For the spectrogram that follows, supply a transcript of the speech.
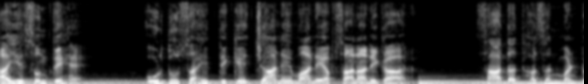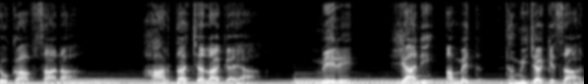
आइए सुनते हैं उर्दू साहित्य के जाने माने अफसाना निगार। सादत हसन मंटो का अफसाना। हारता चला गया। मेरे, यानी अमित धमीजा के साथ।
